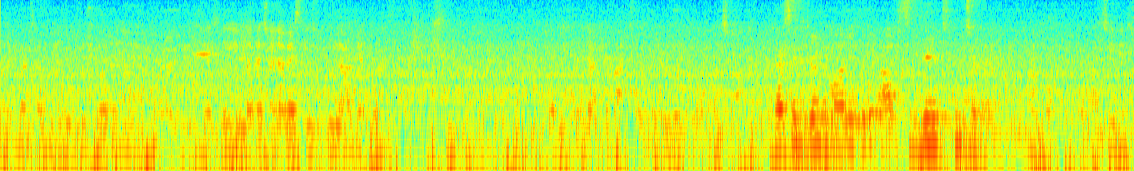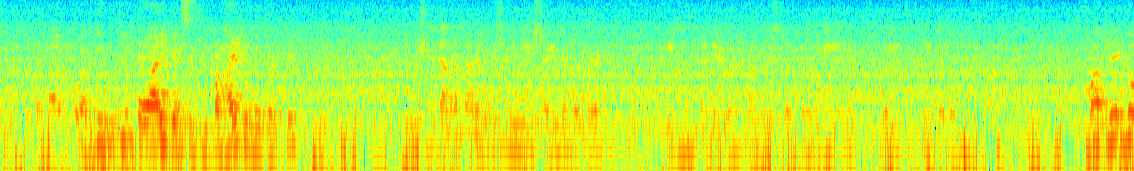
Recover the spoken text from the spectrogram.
मेरे पास अभी अभी खुश हो रहे हैं और अभी जैसे ही पता चला वैसे ही स्कूल आ गया था। तो अभी फिर जाके बात अच्छा वैसे रिज़ल्ट मान लीजिए आप सीधे स्कूल चले गए। हाँ सीरियस आप- आपकी रूटीन तैयारी कैसी थी? पढ़ाई को लेकर के? ट्यूशन जाता था ट्यूशन में स्टडी करता था एक घंटा डेढ़ घंटा फिर उसके बाद घर में वही निकल मात्र एक दो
